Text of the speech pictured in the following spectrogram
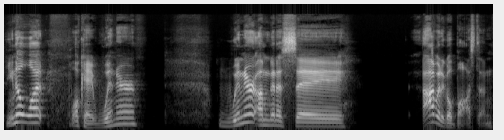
You know what? Okay, winner. Winner, I'm gonna say I'm gonna go Boston.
